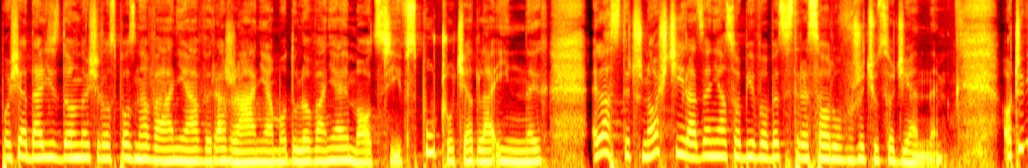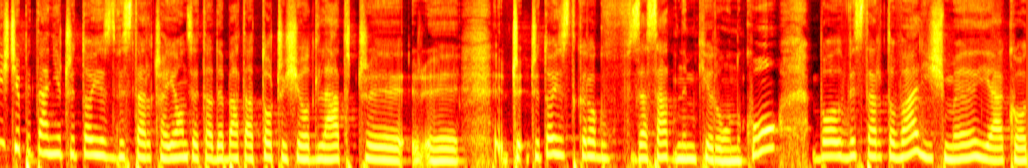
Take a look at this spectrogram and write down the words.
posiadali zdolność rozpoznawania, wyrażania, modulowania emocji, współczucia dla innych, elastyczności i radzenia sobie wobec stresorów w życiu codziennym. Oczywiście pytanie, czy to jest wystarczające, ta debata toczy się od lat, czy, y, czy, czy to jest krok w zasadnym kierunku, bo wystartowaliśmy jako,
